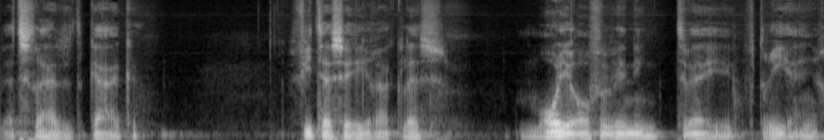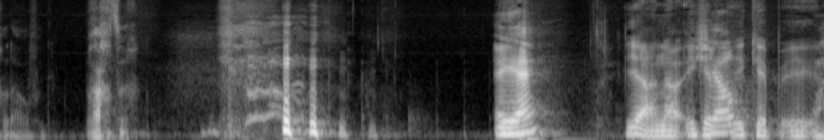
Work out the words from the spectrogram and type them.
wedstrijden te kijken. Vitesse Heracles. Mooie overwinning. 2 of 3-1 geloof ik. Prachtig. En jij? Ja, nou, ik heb, ik heb, eh,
